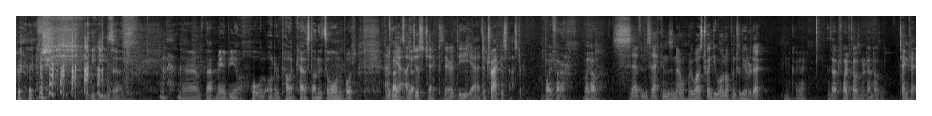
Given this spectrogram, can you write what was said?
Jesus. um, that may be a whole other podcast on its own, but And But yeah, I just checked there. The yeah, the track is faster. by far, by how? Seven seconds now. It was twenty one up until the other day. Okay, is that five thousand or ten thousand? Ten k.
